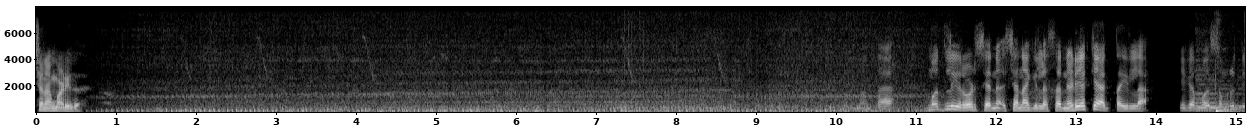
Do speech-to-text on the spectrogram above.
ಚೆನ್ನಾಗಿ ಮಾಡಿದ್ದಾರೆ. ಅಂತ. ಮೊದ್ಲು ಈ ರೋಡ್ ಚೆನ್ನ ಚೆನ್ನಾಗಿಲ್ಲ ಸರ್, ನಡೆಯಕ್ಕೆ ಆಗ್ತಾ ಇಲ್ಲ. ಈಗ ಮ- ಸಮೃದ್ಧಿ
